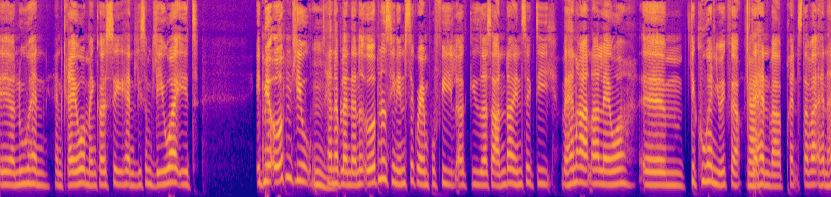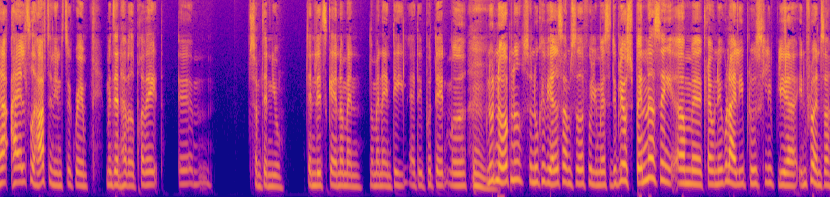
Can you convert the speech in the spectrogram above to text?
Øh, og nu han, han græver, man kan også se, at han ligesom lever et, et mere åbent liv. Mm. Han har blandt andet åbnet sin Instagram-profil og givet os andre indsigt i, hvad han render og laver. Øhm, det kunne han jo ikke før, Nej. da han var prins. Der var, han har, har altid haft en Instagram, men den har været privat, øhm, som den jo den lidt skal, når man, når man er en del af det på den måde. Mm. Nu er den åbnet, så nu kan vi alle sammen sidde og følge med. Så det bliver jo spændende at se, om øh, Grev Nikolaj lige pludselig bliver influencer.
